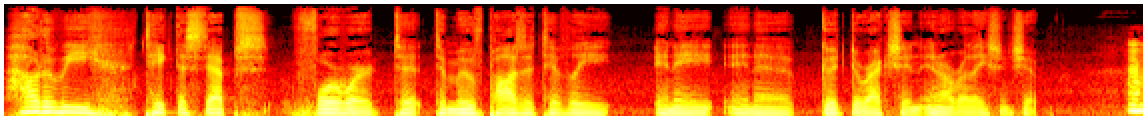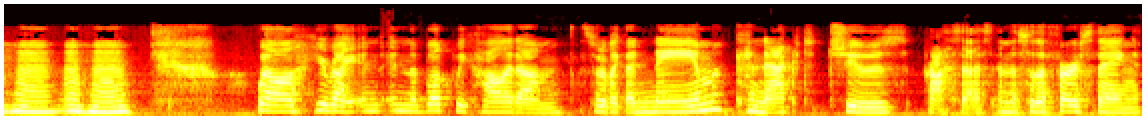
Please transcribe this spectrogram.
how do we take the steps forward to, to move positively in a in a good direction in our relationship? Mm-hmm. Mm-hmm. Well, you're right. In in the book, we call it um, sort of like a name, connect, choose process. And the, so the first thing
